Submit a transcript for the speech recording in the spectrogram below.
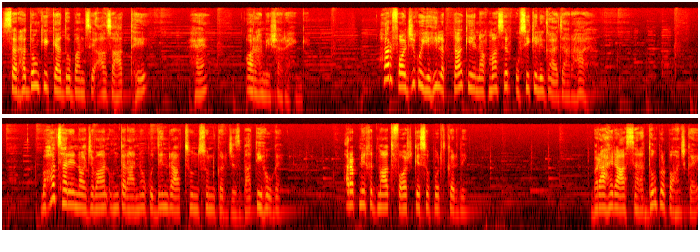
سرحدوں کی قید و بند سے آزاد تھے، ہیں اور ہمیشہ رہیں گے۔ ہر فوجی کو یہی لگتا کہ یہ نغمہ صرف اسی کے لیے گایا جا رہا ہے۔ بہت سارے نوجوان ان ترانوں کو دن رات سن سن کر جذباتی ہو گئے۔ اور اپنی خدمات فوج کے سپرد کر دیں۔ براہ راست سرحدوں پر پہنچ گئے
